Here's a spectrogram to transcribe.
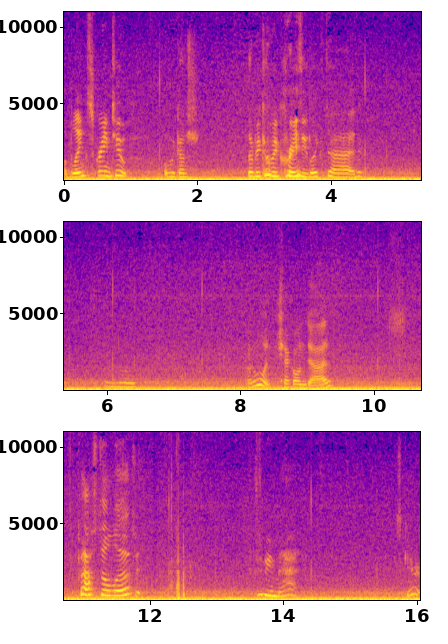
a blank screen too. Oh my gosh. They're becoming crazy like dad. Oh no. I don't want to check on dad. It's past 11. He's gonna be mad. I'm scared.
